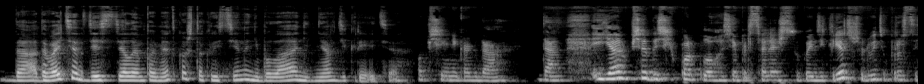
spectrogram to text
Да, давайте здесь сделаем пометку, что Кристина не была ни дня в декрете. Вообще никогда. Да. И я вообще до сих пор плохо себе представляю, что такое декрет, что люди просто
